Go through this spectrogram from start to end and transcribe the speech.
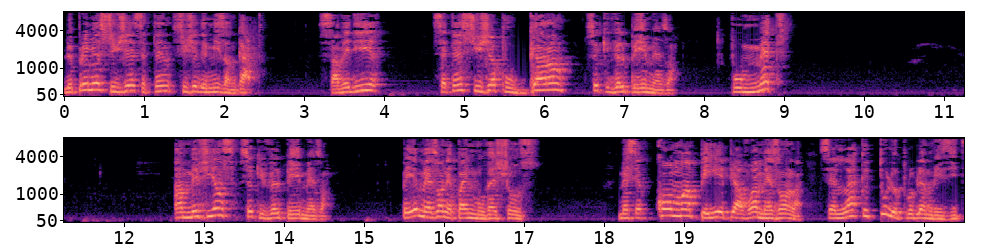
Le premier sujet, c'est un sujet de mise en garde. Ça veut dire, c'est un sujet pour garantir ceux qui veulent payer maison. Pour mettre en méfiance ceux qui veulent payer maison. Payer maison n'est pas une mauvaise chose. Mais c'est comment payer et puis avoir maison là. C'est là que tout le problème réside.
